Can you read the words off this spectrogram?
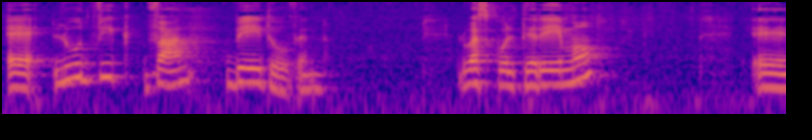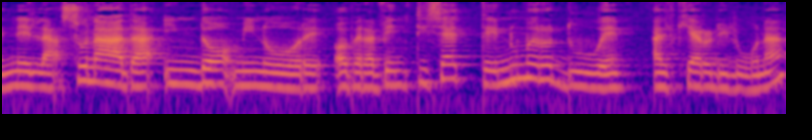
è Ludwig van Beethoven. Lo ascolteremo eh, nella sonata in Do minore, opera 27, numero 2, al chiaro di luna,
